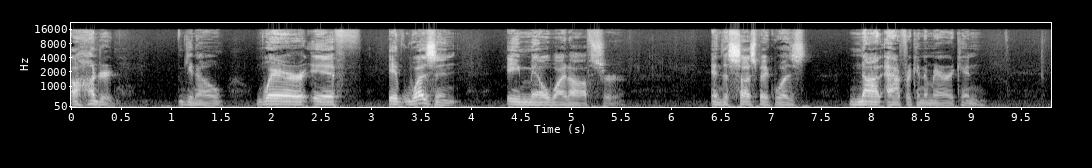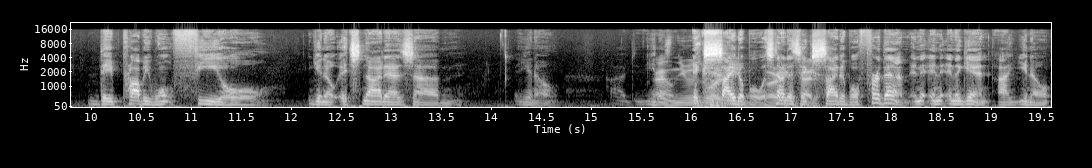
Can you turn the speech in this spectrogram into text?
a hundred, you know, where if it wasn't a male white officer and the suspect was not African American, they probably won't feel, you know, it's not as, um, you know, uh, you as know, excitable. It's not as excitable for them. And, and, and again, uh, you know,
